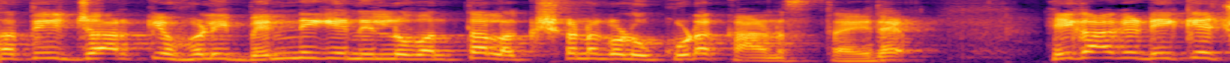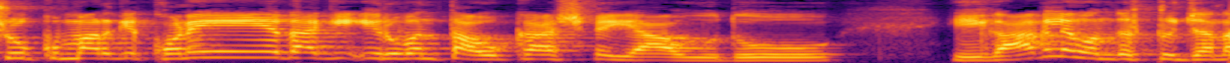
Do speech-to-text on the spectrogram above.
ಸತೀಶ್ ಜಾರಕಿಹೊಳಿ ಬೆನ್ನಿಗೆ ನಿಲ್ಲುವಂಥ ಲಕ್ಷಣಗಳು ಕೂಡ ಕಾಣಿಸ್ತಾ ಇದೆ. ಹೀಗಾಗಿ ಡಿ ಕೆ ಶಿವಕುಮಾರ್ಗೆ ಕೊನೆಯದಾಗಿ ಇರುವಂಥ ಅವಕಾಶ ಯಾವುದು? ಈಗಾಗಲೇ ಒಂದಷ್ಟು ಜನ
